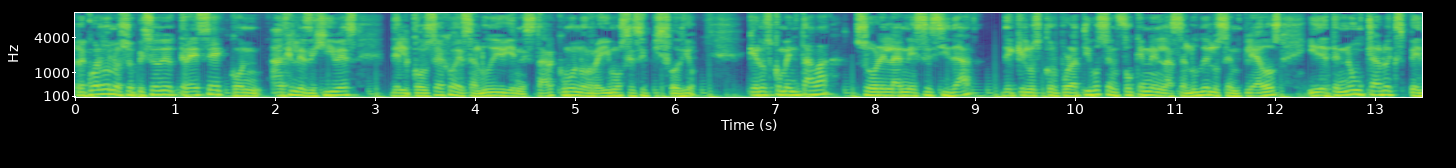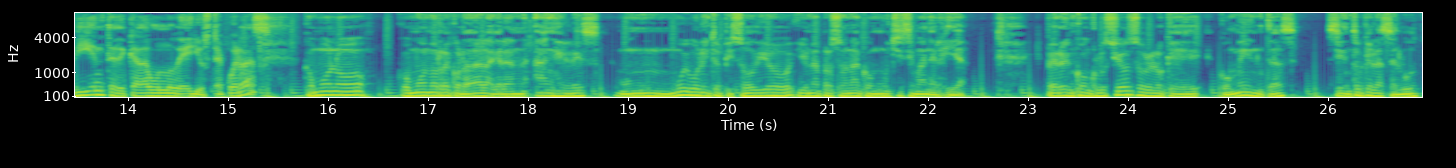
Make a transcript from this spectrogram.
Recuerdo nuestro episodio 13 con Ángeles de Gives del Consejo de Salud y Bienestar, cómo nos reímos ese episodio, que nos comentaba sobre la necesidad de que los corporativos se enfoquen en la salud de los empleados y de tener un claro expediente de cada uno de ellos. ¿Te acuerdas? ¿Cómo no, cómo no recordar a la gran Ángeles? Un muy bonito episodio y una persona con muchísima energía. Pero en conclusión sobre lo que comentas, siento que la salud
